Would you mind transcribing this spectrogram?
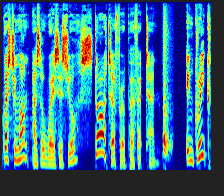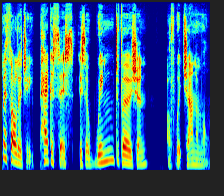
Question one, as always, is your starter for a perfect 10. In Greek mythology, Pegasus is a winged version of which animal?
